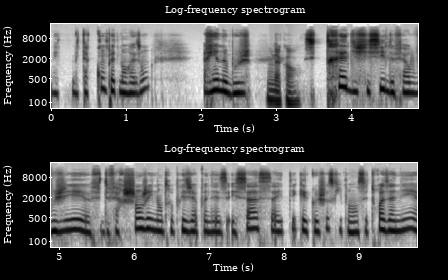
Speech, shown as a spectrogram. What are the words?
mais, mais tu as complètement raison, rien ne bouge. D'accord. C'est très difficile de faire bouger, de faire changer une entreprise japonaise. Et ça, ça a été quelque chose qui, pendant ces trois années,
